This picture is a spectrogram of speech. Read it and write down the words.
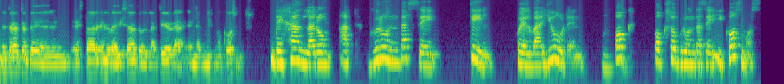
Se trata de estar enraizado en la tierra, en el mismo cosmos. det handlar om att grunda sig till själva jorden Mm. och också grunda sig i kosmos.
